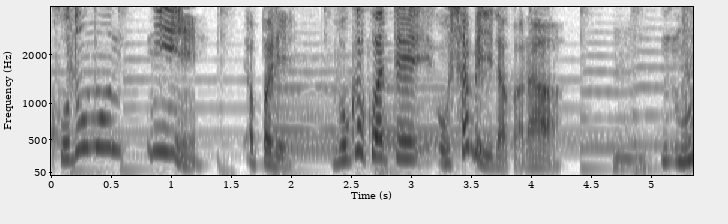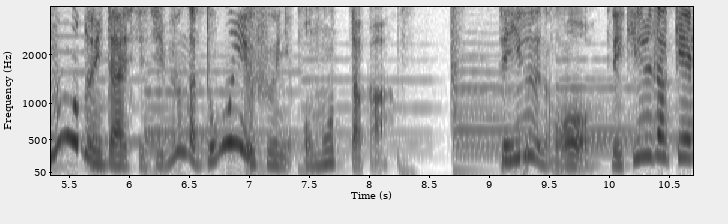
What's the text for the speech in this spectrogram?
子供に、やっぱり、僕はこうやっておしゃべりだから、うん。物事に対して自分がどういうふうに思ったかっていうのを、できるだけ、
